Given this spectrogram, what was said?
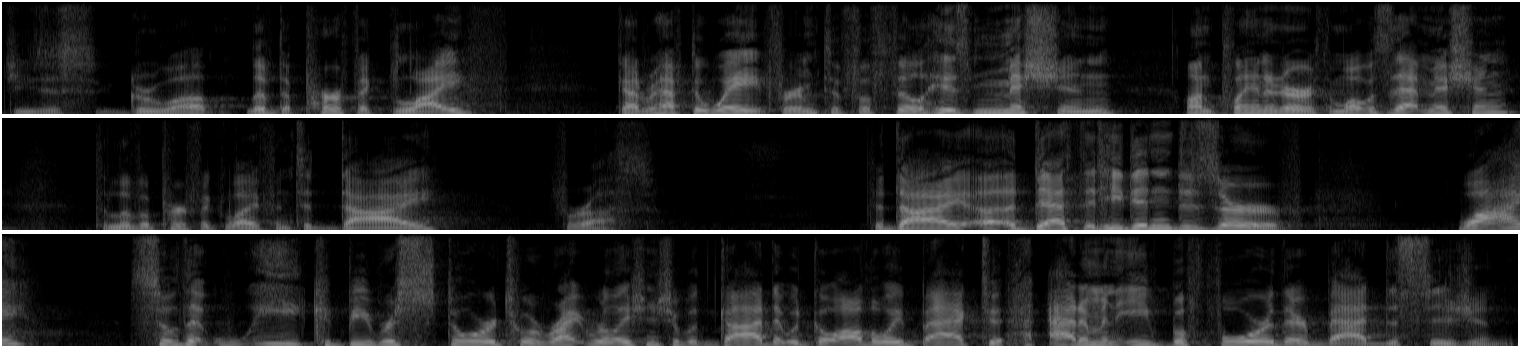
Jesus grew up, lived a perfect life. God would have to wait for him to fulfill his mission on planet Earth. And what was that mission? To live a perfect life and to die for us. To die a death that he didn't deserve. Why? So that we could be restored to a right relationship with God that would go all the way back to Adam and Eve before their bad decision.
